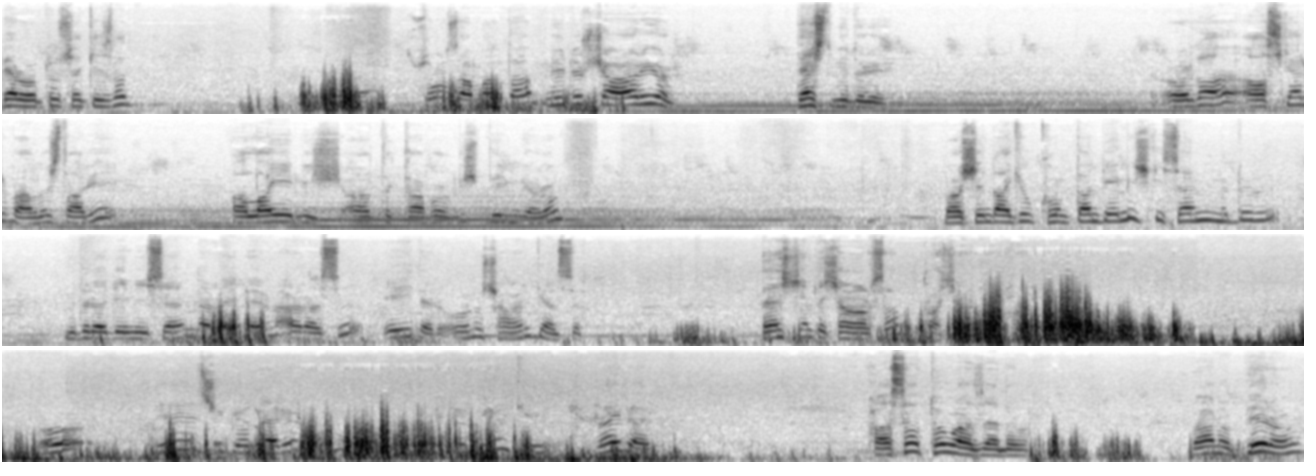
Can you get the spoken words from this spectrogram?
Ben 38'de son zamanda müdür çağırıyor. Dest müdürü. Orada asker varmış tabi. Alayıymış artık tabulmuş bilmiyorum. Başındaki komutan demiş ki sen müdür müdüre demiş seninle rehberin arası iyidir. Onu çağır gelsin. Ben şimdi çağırsam kaçar. Gönderiyor. Müdür diyor ki Rayber passato vazano vano pero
